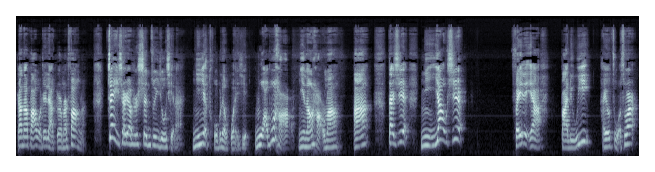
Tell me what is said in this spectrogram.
让他把我这俩哥们放了。这事儿要是深追究起来，你也脱不了关系。我不好，你能好吗？啊？但是你要是非得呀。把刘毅还有左帅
